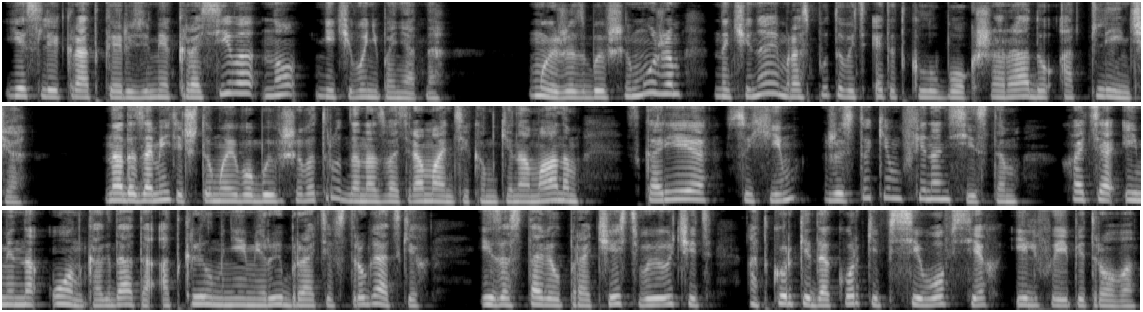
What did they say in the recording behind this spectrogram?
если краткое резюме красиво, но ничего не понятно. Мы же с бывшим мужем начинаем распутывать этот клубок-шараду от Линча. Надо заметить, что моего бывшего трудно назвать романтиком-киноманом, скорее сухим, жестоким финансистом, хотя именно он когда-то открыл мне миры братьев Стругацких и заставил прочесть, выучить от корки до корки всего всех Ильфа и Петрова.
